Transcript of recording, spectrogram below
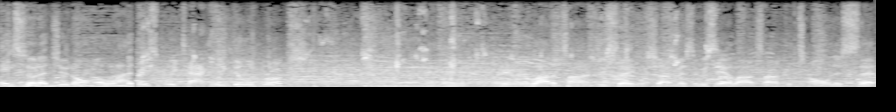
pace so that you don't allow. Basically tackling Dillon Brooks. And, and a lot of times we say the shot missing. We say a lot of times the tone is set.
